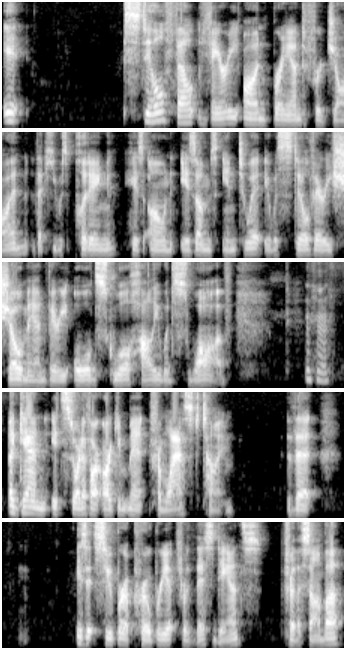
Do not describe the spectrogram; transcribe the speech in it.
it still felt very on brand for John that he was putting his own isms into it. It was still very showman, very old school Hollywood suave. Mm-hmm. Again, it's sort of our argument from last time that is it super appropriate for this dance for the samba?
